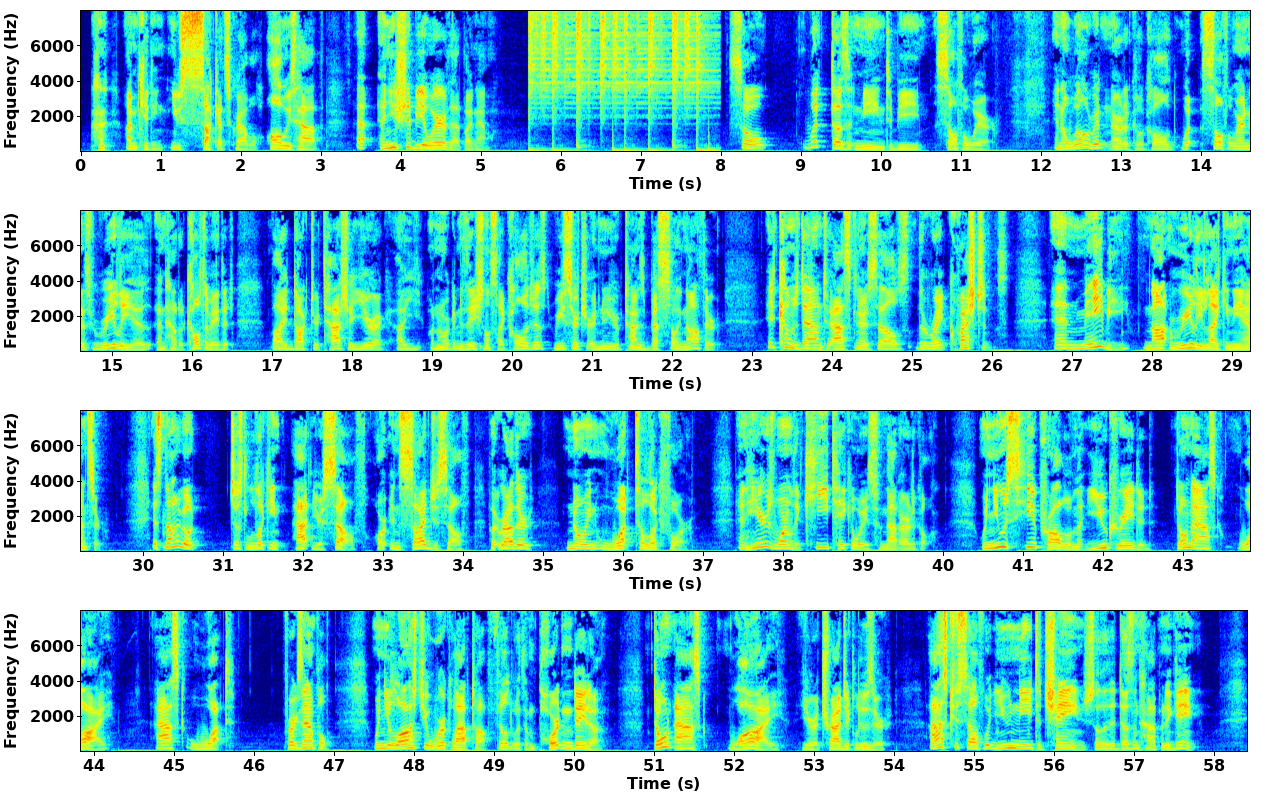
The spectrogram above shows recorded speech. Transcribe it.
I'm kidding. You suck at Scrabble. Always have. Uh, and you should be aware of that by now. So, what does it mean to be self aware? In a well written article called What Self Awareness Really Is and How to Cultivate It by Dr. Tasha Eurich, an organizational psychologist, researcher, and New York Times bestselling author, it comes down to asking ourselves the right questions and maybe not really liking the answer. It's not about just looking at yourself or inside yourself, but rather knowing what to look for. And here's one of the key takeaways from that article. When you see a problem that you created, don't ask why, ask what. For example, when you lost your work laptop filled with important data, don't ask why you're a tragic loser. Ask yourself what you need to change so that it doesn't happen again.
